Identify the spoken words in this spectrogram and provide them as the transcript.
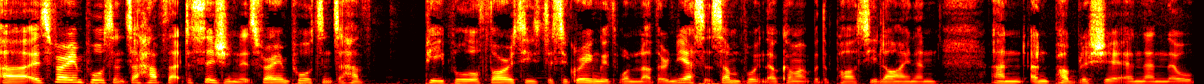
uh, it's very important to have that decision. It's very important to have people, authorities disagreeing with one another. And yes, at some point they'll come up with a party line and, and, and publish it, and then there will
